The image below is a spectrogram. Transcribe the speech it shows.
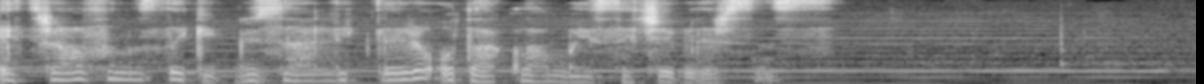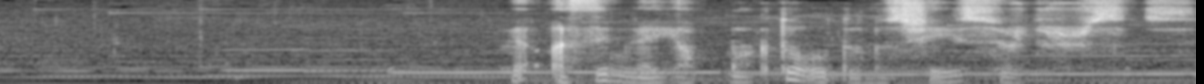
etrafınızdaki güzelliklere odaklanmayı seçebilirsiniz. Ve azimle yapmakta olduğunuz şeyi sürdürürsünüz.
